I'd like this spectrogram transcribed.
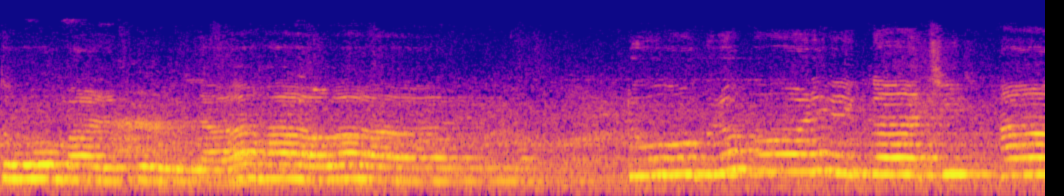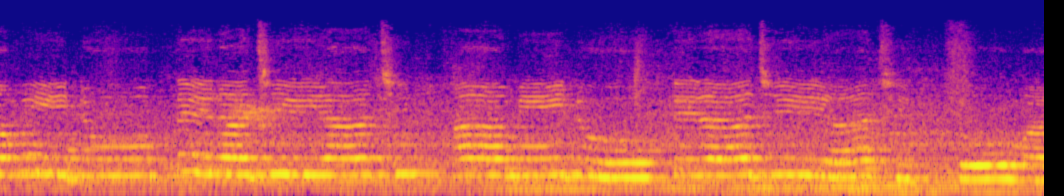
তোমার খোলা হাওয়ায় টুকরো করে কাছি আমি ডুবতে রাজি আছি আমি ডুবতে রাজি তোমার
